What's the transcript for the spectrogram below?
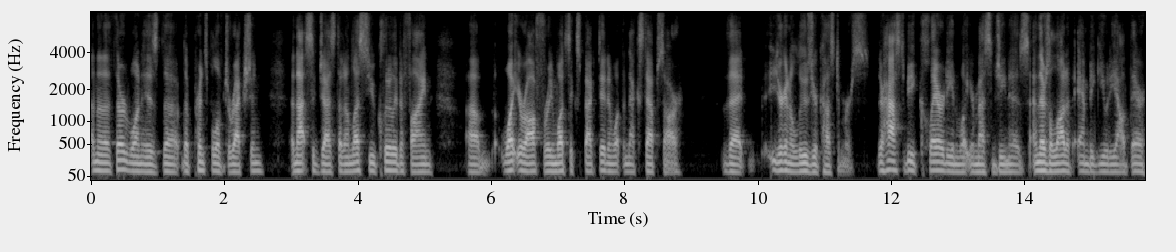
and then the third one is the the principle of direction. And that suggests that unless you clearly define um, what you're offering what's expected and what the next steps are that you're going to lose your customers. There has to be clarity in what your messaging is. And there's a lot of ambiguity out there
